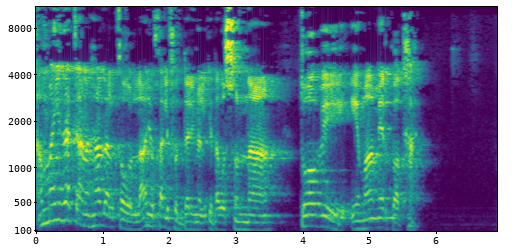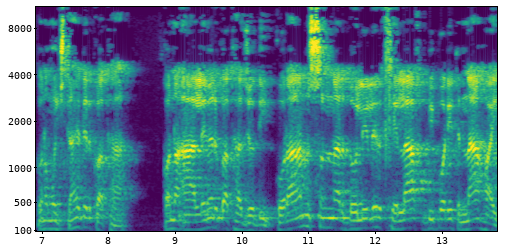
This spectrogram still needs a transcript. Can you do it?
আম্মাইদা কানহাদ আল খালিফুদ্দালিম কিতাব সন্না তবে এমামের কথা, কোন মুজতাহেদের কথা কোন আলেমের কথা যদি কোরআন সন্ন্যার দলিলের খেলাফ বিপরীত না হয়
